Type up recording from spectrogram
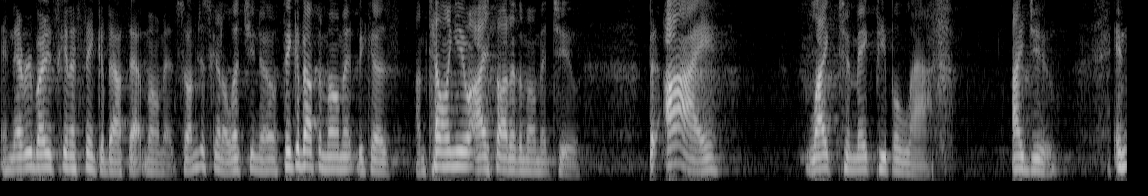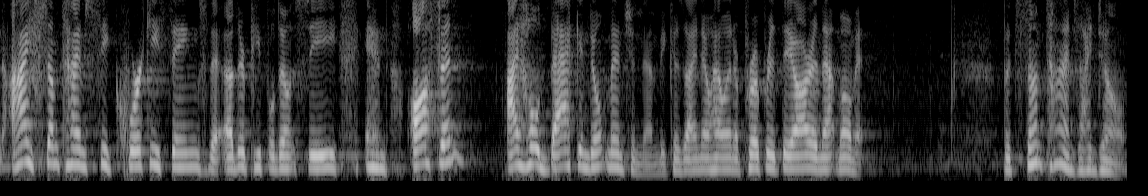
And everybody's going to think about that moment. So I'm just going to let you know. Think about the moment because I'm telling you, I thought of the moment too. But I like to make people laugh. I do. And I sometimes see quirky things that other people don't see. And often I hold back and don't mention them because I know how inappropriate they are in that moment. But sometimes I don't.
